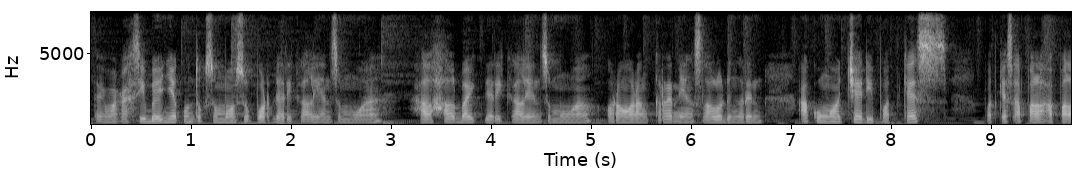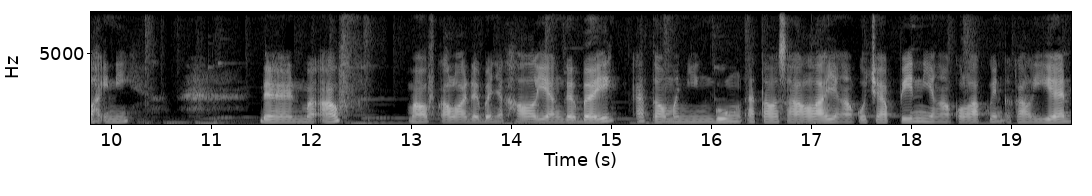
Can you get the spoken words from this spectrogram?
Terima kasih banyak untuk semua support dari kalian semua, hal-hal baik dari kalian semua, orang-orang keren yang selalu dengerin aku ngoceh di podcast, podcast apalah-apalah ini. Dan maaf, maaf kalau ada banyak hal yang gak baik atau menyinggung atau salah yang aku ucapin, yang aku lakuin ke kalian,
